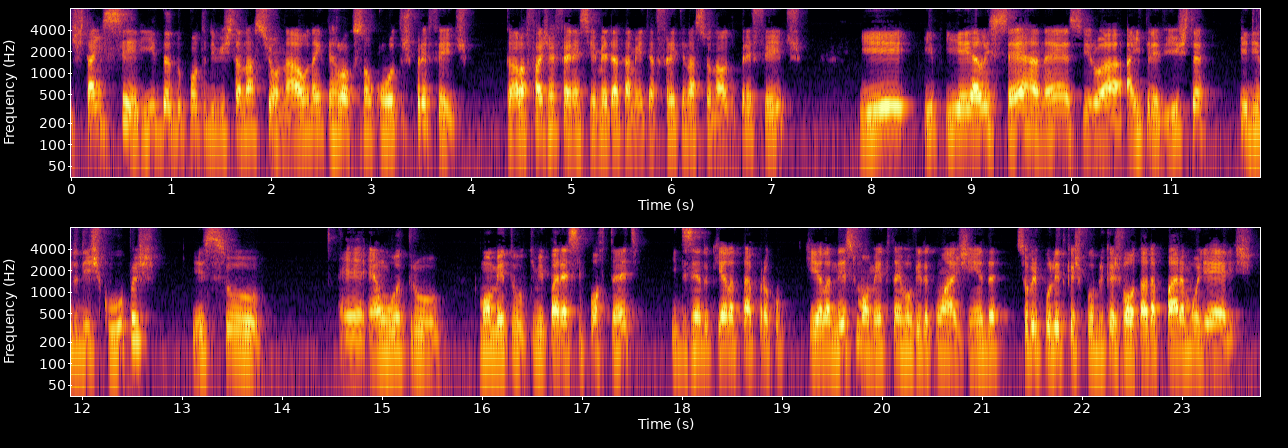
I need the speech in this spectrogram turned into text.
está inserida do ponto de vista nacional na interlocução com outros prefeitos. Então, ela faz referência imediatamente à Frente Nacional de Prefeitos e, e, e ela encerra, né, Ciro, a, a, entrevista pedindo desculpas. Isso é, é, um outro momento que me parece importante e dizendo que ela está que ela nesse momento está envolvida com a agenda sobre políticas públicas voltada para mulheres.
